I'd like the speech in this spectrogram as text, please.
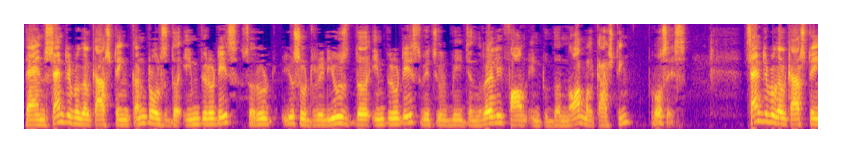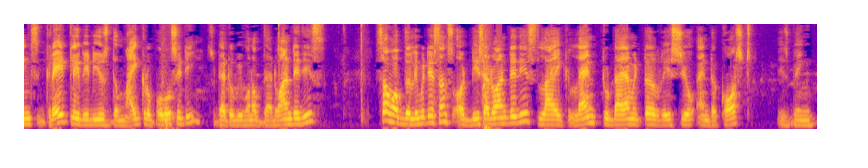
then centrifugal casting controls the impurities. So you should reduce the impurities which will be generally found into the normal casting process Centrifugal castings greatly reduce the microporosity, so that will be one of the advantages. Some of the limitations or disadvantages like length to diameter ratio and the cost is being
